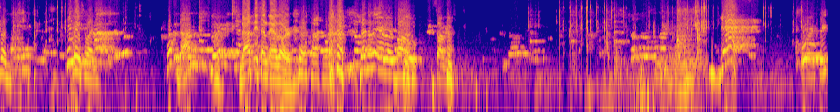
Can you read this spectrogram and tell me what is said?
Rod. Nice one. What's that? That is an error. That's an error, bow. Sorry. Yes! Four, three?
